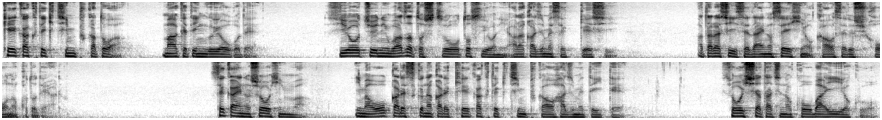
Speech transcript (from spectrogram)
計画的陳腐化とはマーケティング用語で使用中にわざと質を落とすようにあらかじめ設計し新しい世代の製品を買わせる手法のことである。世界の商品は今多かれ少なかれ計画的陳腐化を始めていて消費者たちの購買意欲を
